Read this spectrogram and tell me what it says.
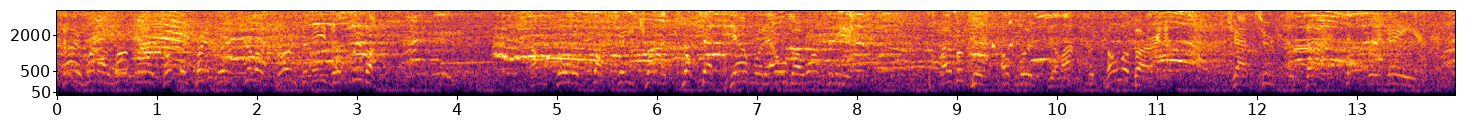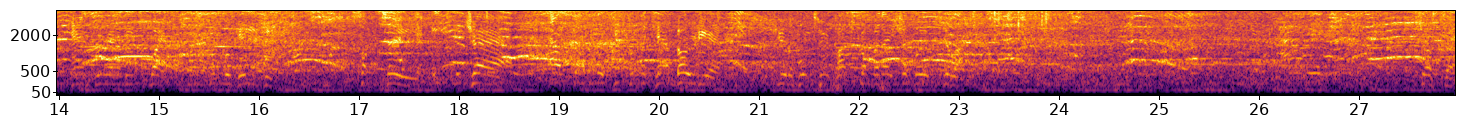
Thai 101 there from the great Lerdsila. Throws the knee to the liver. Comes forward, Sok Thy trying to drop that downward elbow onto the clavicle of Lerdsila. The collarbone. Jab two from the Thai. Step through knee. Hands around his waist. Make it look easy. Sok Thy eats the jab. Outside leg kick from the Cambodian. Beautiful two-punch combination, Lerdsila. Just a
